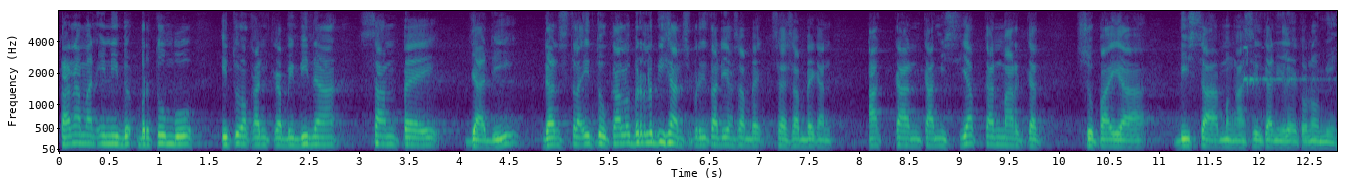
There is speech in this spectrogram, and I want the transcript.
tanaman ini bertumbuh, itu akan kami bina sampai jadi dan setelah itu kalau berlebihan seperti tadi yang sampai saya sampaikan akan kami siapkan market supaya bisa menghasilkan nilai ekonomi.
